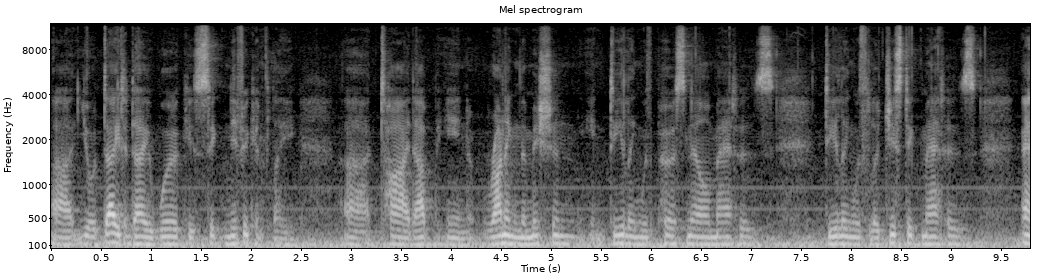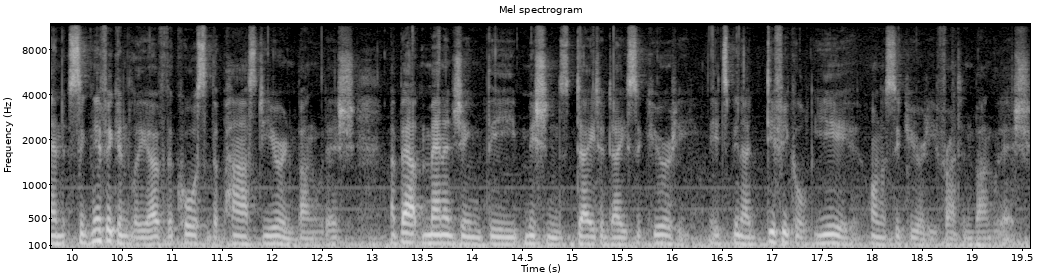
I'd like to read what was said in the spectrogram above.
Uh, your day to day work is significantly uh, tied up in running the mission, in dealing with personnel matters, dealing with logistic matters, and significantly over the course of the past year in Bangladesh about managing the mission's day to day security. It's been a difficult year on the security front in Bangladesh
